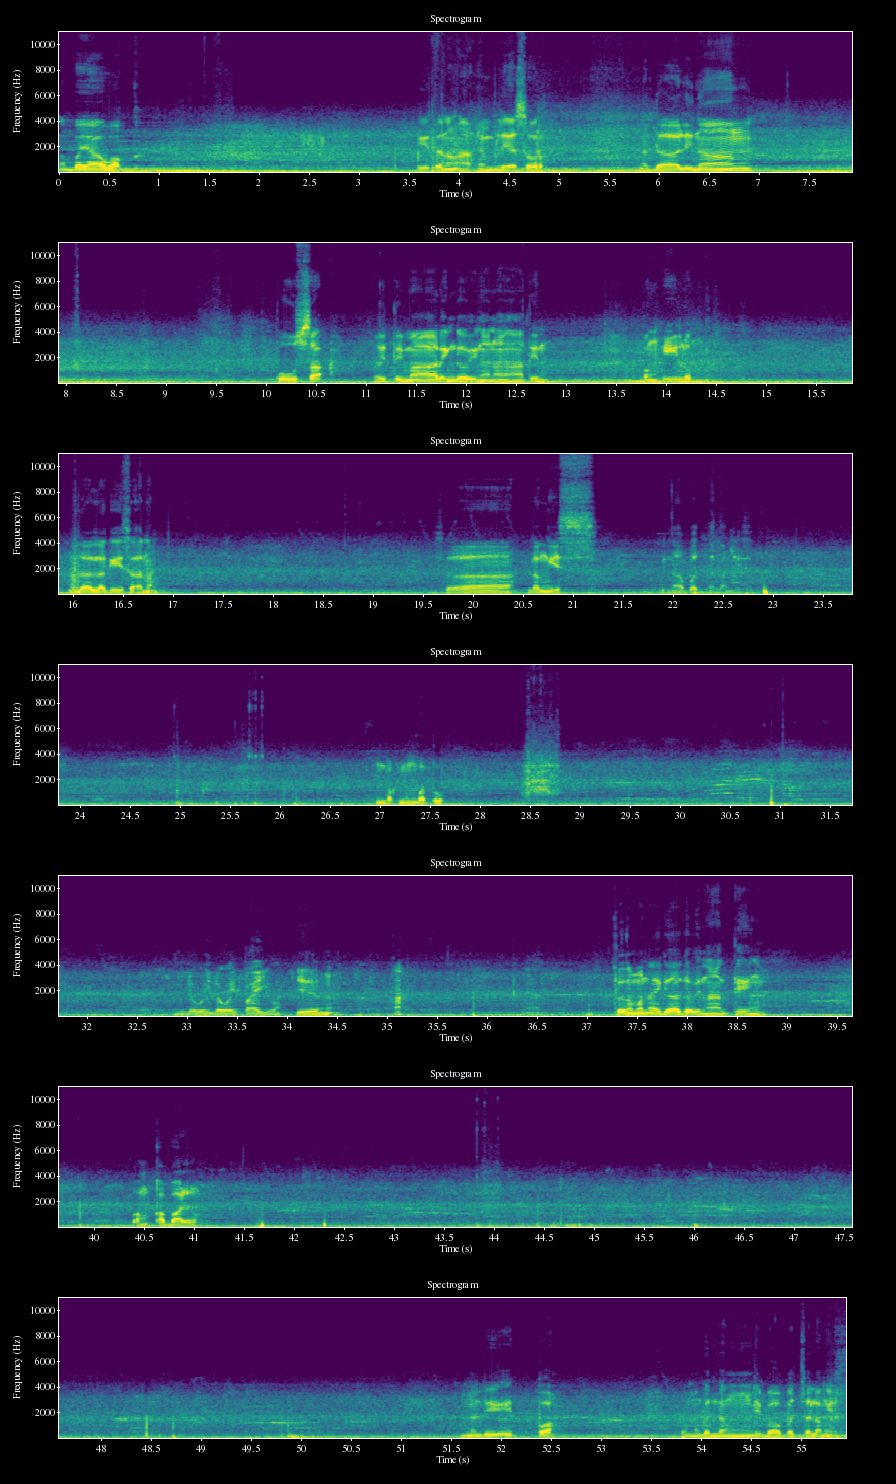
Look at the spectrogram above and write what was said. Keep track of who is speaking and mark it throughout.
Speaker 1: ng bayawak. Kita ng aking blessor. Nadali ng pusa. So ito yung maaaring gawin ano natin. Panghilot. Lalagay sa ano? Sa langis. Binabad na langis. Ang laki ng bato
Speaker 2: Laway-laway pa yun.
Speaker 1: Yan.
Speaker 2: Ha?
Speaker 1: Yan. Ito naman ay gagawin nating pangkabal. Maliit pa. Magandang ibabad sa langis.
